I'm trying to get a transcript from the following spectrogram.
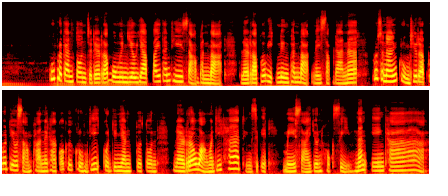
64 ผู้ประกันตนจะได้รับวงเงินเยียวยาไปทันที 3,000 บาท และรับเพิ่มอีก 1,000 บาทในสัปดาห์หน้า เพราะฉะนั้นกลุ่มที่รับรวดเดียว 3,000 นะคะ ก็คือกลุ่มที่กดยืนยันตัวตนในระหว่างวันที่ 5 ถึง 11 เมษายน 64 นั่นเองค่ะ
